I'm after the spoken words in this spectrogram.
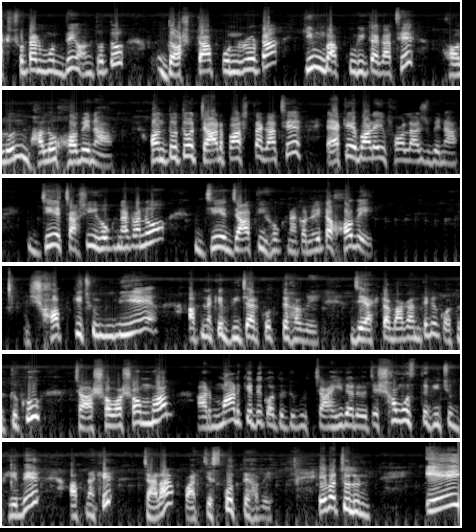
একশোটার মধ্যে অন্তত দশটা, পনেরোটা কিংবা কুড়িটা গাছে ফলন ভালো হবে না। অন্তত চার, পাঁচটা গাছে একেবারেই ফল আসবে না। যে চাষি হোক না কেন, যে জাতি হোক না কেন, এটা হবে। সব কিছু মিলিয়ে আপনাকে বিচার করতে হবে যে একটা বাগান থেকে কতটুকু চাষ হওয়া সম্ভব আর মার্কেটে কতটুকু চাহিদা রয়েছে, সমস্ত কিছু ভেবে আপনাকে চারা পারচেস করতে হবে। এবার চলুন, এই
